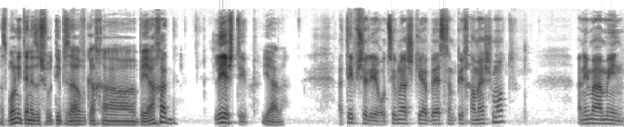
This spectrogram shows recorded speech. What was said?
אז בואו ניתן איזשהו טיפ זהב ככה ביחד, לי יש טיפ. יאללה. הטיפ שלי, רוצים להשקיע ב-S&P 500? אני מאמין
